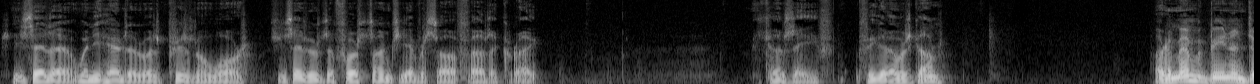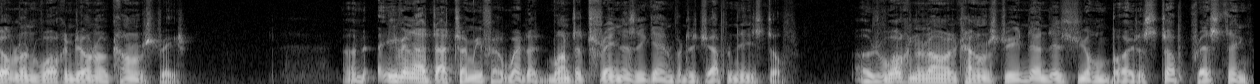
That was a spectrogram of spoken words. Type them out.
she said uh, when he heard that I was a prisoner of war, she said it was the first time she ever saw a father cry because they figured I was gone. I remember being in Dublin, walking down O'Connell Street. And even at that time, we felt, well, I want to train us again for the Japanese stuff. I was walking along O'Connell Street, and then this young boy, the stop press thing,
